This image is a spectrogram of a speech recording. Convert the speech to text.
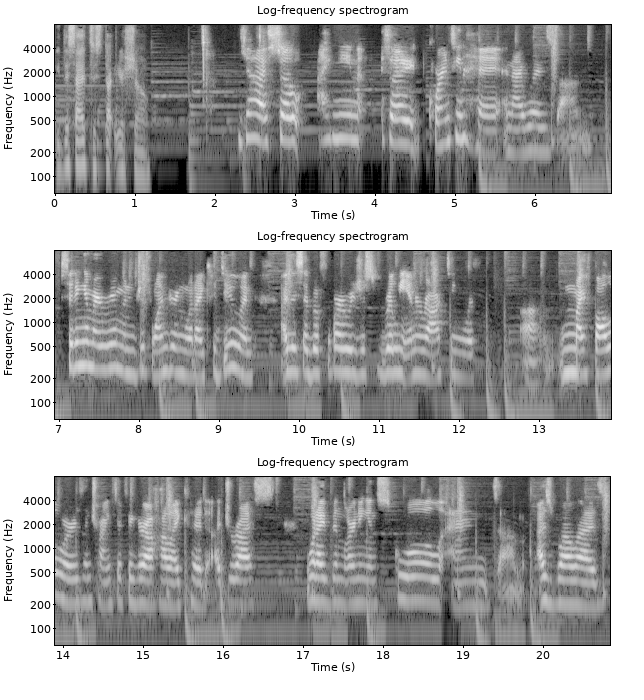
you decided to start your show. Yeah, so I mean, so I, quarantine hit and I was um, sitting in my room and just wondering what I could do. And as I said before, we're just really interacting with um, my followers and trying to figure out how I could address what I've been learning in school and um, as well as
